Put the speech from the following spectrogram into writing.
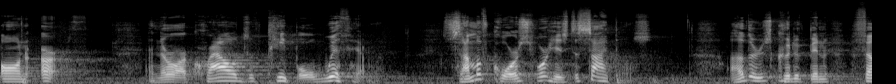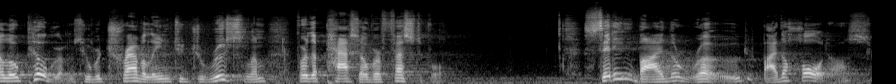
on earth, and there are crowds of people with him. Some, of course, were his disciples. Others could have been fellow pilgrims who were traveling to Jerusalem for the Passover festival. Sitting by the road, by the Hodos,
